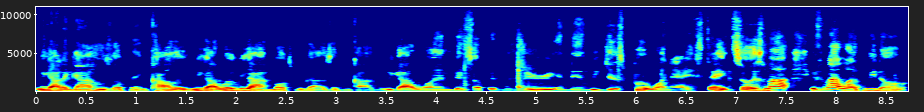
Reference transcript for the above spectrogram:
we got a guy who's up in college. We got we got multiple guys up in college. We got one that's up at Missouri, and then we just put one at A State. So it's not it's not like we don't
